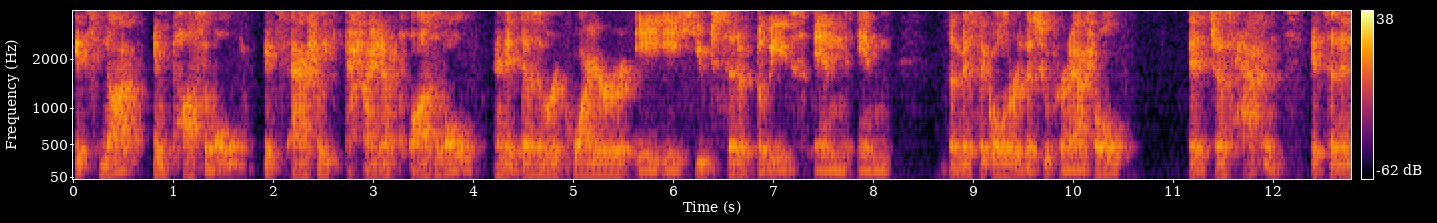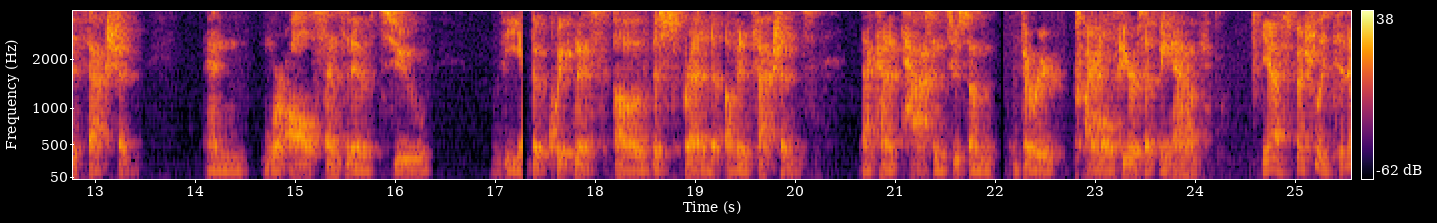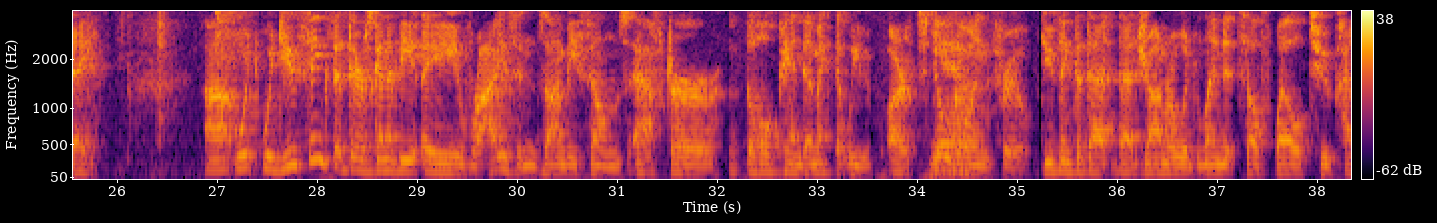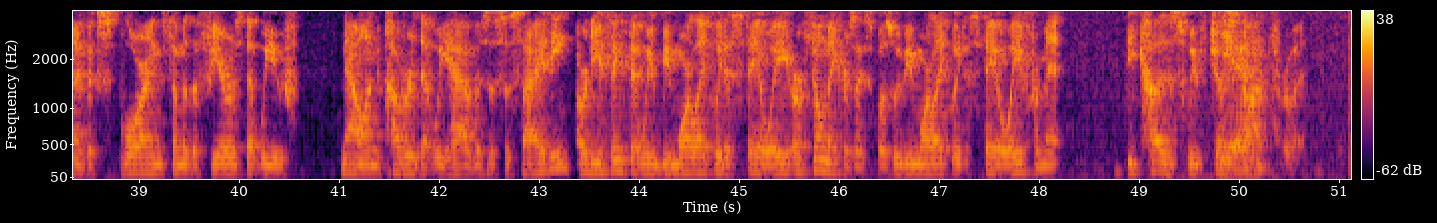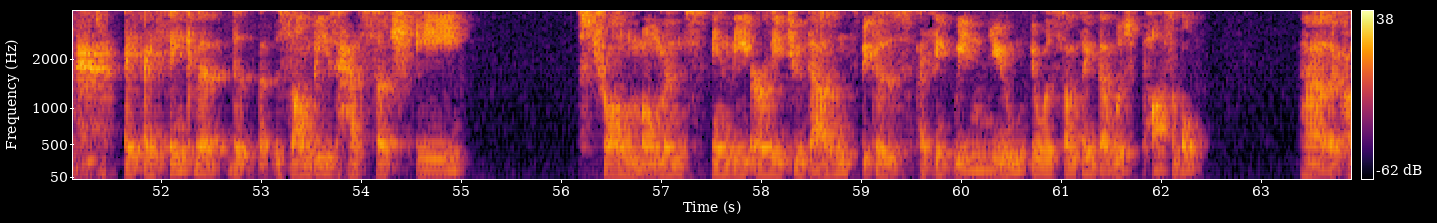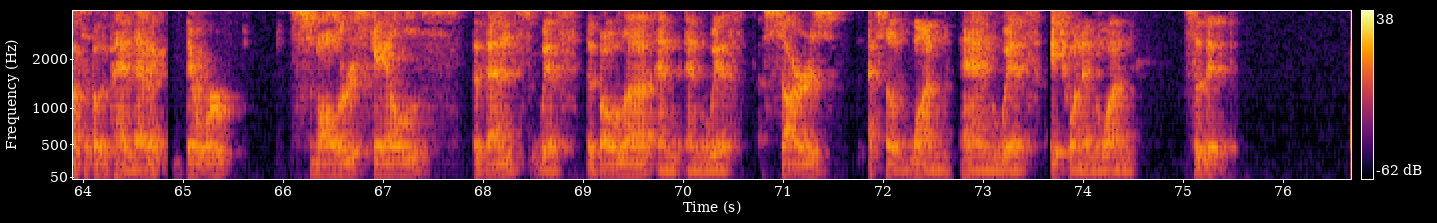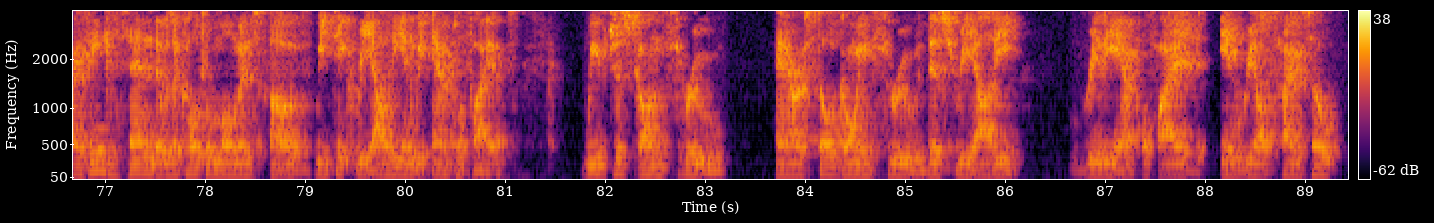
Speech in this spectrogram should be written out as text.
it's not impossible. It's actually kind of plausible, and it doesn't require a, a huge set of beliefs in in the mystical or the supernatural. It just happens. It's an infection, and we're all sensitive to the the quickness of the spread of infections. That kind of taps into some very primal fears that we have. Yeah, especially today. Uh, would would you think that there's going to be a rise in zombie films after the whole pandemic that we are still yeah. going through? Do you think that, that that genre would lend itself well to kind of exploring some of the fears that we've now uncovered that we have as a society? Or do you think that we'd be more likely to stay away, or filmmakers, I suppose, would be more likely to stay away from it because we've just yeah. gone through it? I, I think that the zombies has such a strong moment in the early 2000s because I think we knew it was something that was possible. Uh, the concept of the pandemic, there were smaller scales events with Ebola and, and with SARS episode one and with H1N1. So that I think then there was a cultural moment of we take reality and we amplify it. We've just gone through and are still going through this reality really amplified in real time. So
